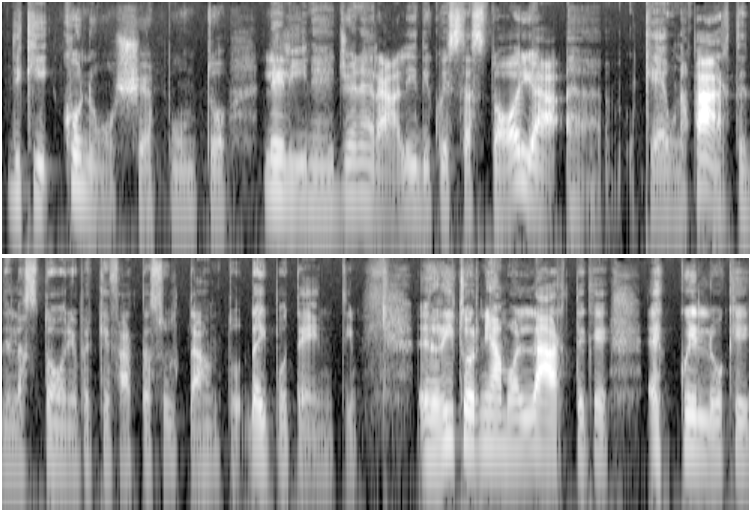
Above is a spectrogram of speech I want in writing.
di chi conosce appunto le linee generali di questa storia eh, che è una parte della storia perché è fatta soltanto dai potenti. Eh, ritorniamo all'arte che è quello che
